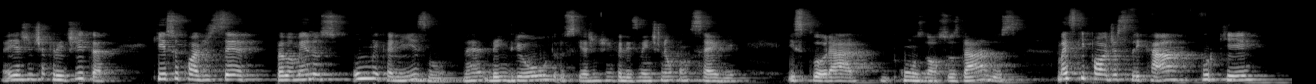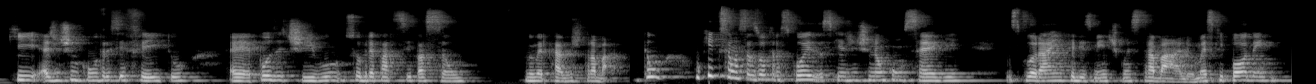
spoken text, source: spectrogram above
E a gente acredita que isso pode ser pelo menos um mecanismo, né, dentre outros que a gente infelizmente não consegue explorar com os nossos dados, mas que pode explicar por que que a gente encontra esse efeito é, positivo sobre a participação no mercado de trabalho. Então, o que, que são essas outras coisas que a gente não consegue explorar, infelizmente, com esse trabalho, mas que podem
